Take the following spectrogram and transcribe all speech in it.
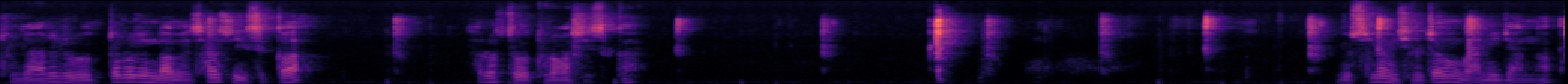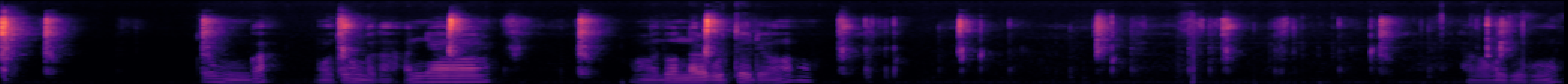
저기 아래로 떨어진 다음에 살 수 있을까? 살아서 돌아갈 수 있을까? 이거 슬램이 제일 작은 거 아니지 않나? 작은 건가? 어 작은 거다. 안녕. 어넌날못 때려. 잡아가지고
